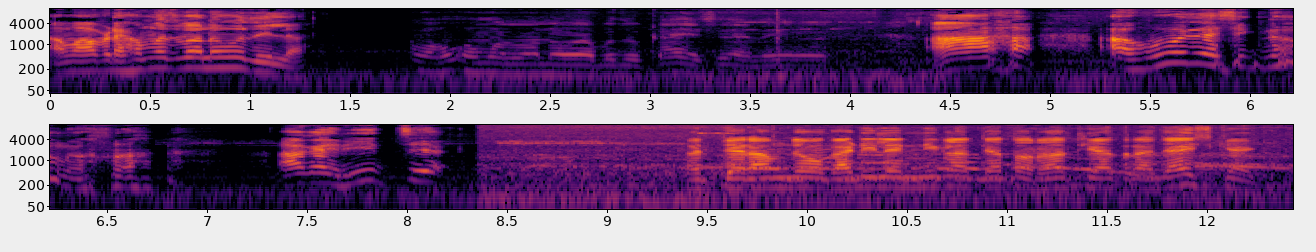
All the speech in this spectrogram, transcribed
આમ આપણે સમજવાનું શું જઈલા સમજવાનું હવે બધું કાંઈ છે ને આ આ શું છે સિગ્નલનું આ કઈ રીત છે? અત્યારે આમ જો ગાડી લઈને નીકળ્યા ત્યાં તો રથયાત્રા જાય છે ક્યાંક.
